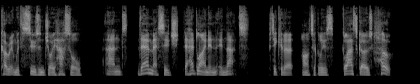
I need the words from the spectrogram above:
co written with Susan Joy Hassol. And their message, the headline in, in that particular article is Glasgow's hope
